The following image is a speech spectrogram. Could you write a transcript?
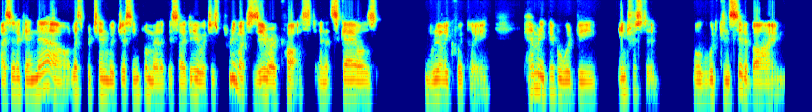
I said, okay, now let's pretend we've just implemented this idea, which is pretty much zero cost and it scales really quickly. How many people would be interested or would consider buying?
